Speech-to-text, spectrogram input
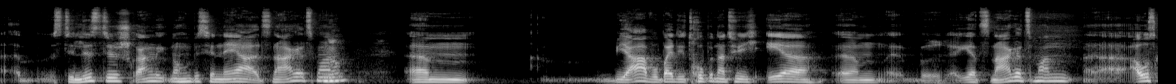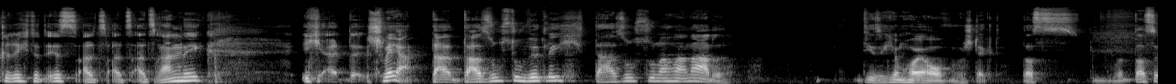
äh, stilistisch rangig noch ein bisschen näher als Nagelsmann. Ähm, ja, wobei die Truppe natürlich eher ähm, jetzt Nagelsmann äh, ausgerichtet ist als als als Rangnick. Ich, äh, schwer. Da, da suchst du wirklich, da suchst du nach einer Nadel, die sich im Heuhaufen versteckt. Das, das,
